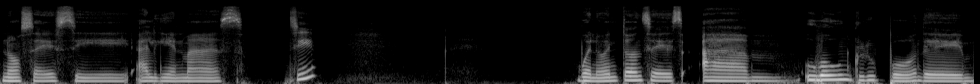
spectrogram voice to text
No sé si alguien más. ¿Sí? Bueno, entonces hubo un grupo de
